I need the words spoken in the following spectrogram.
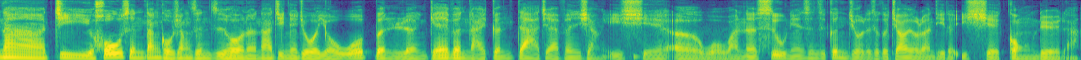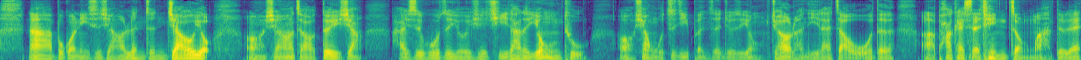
那继 Hosen 单口相声之后呢，那今天就会由我本人 Gavin 来跟大家分享一些呃，我玩了四五年甚至更久的这个交友软体的一些攻略啦。那不管你是想要认真交友哦，想要找对象，还是或者有一些其他的用途哦，像我自己本身就是用交友软体来找我的啊、呃、Podcast 的听众嘛，对不对？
